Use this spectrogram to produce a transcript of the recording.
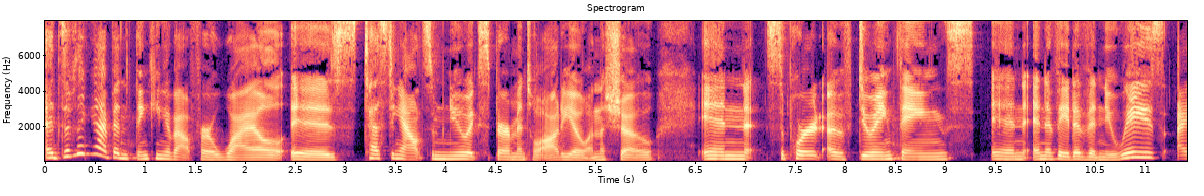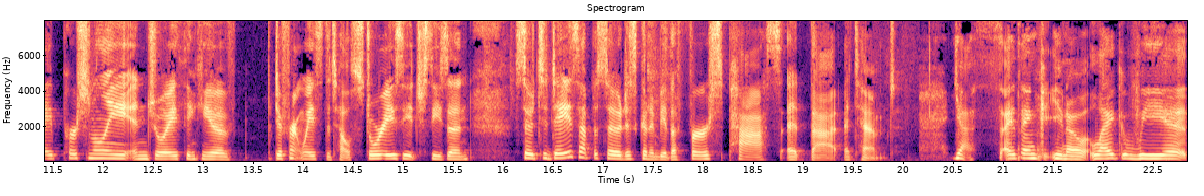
And something I've been thinking about for a while is testing out some new experimental audio on the show in support of doing things in innovative and new ways. I personally enjoy thinking of different ways to tell stories each season. So today's episode is going to be the first pass at that attempt. Yes, I think, you know, like we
